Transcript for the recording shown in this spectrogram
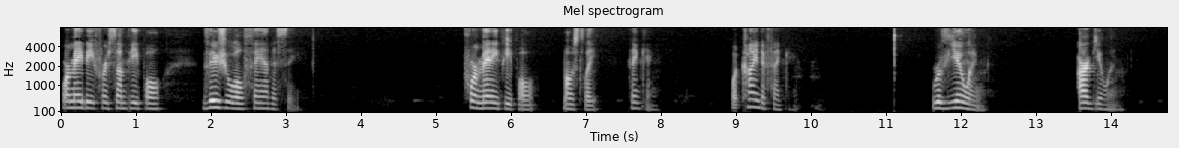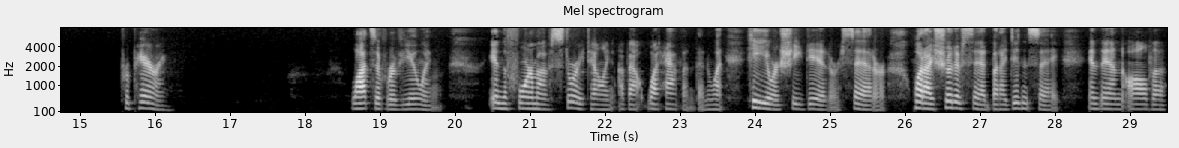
Or maybe for some people, visual fantasy. For many people, mostly, thinking. What kind of thinking? Reviewing, arguing, preparing. Lots of reviewing in the form of storytelling about what happened and what he or she did or said or what I should have said but I didn't say. And then all the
